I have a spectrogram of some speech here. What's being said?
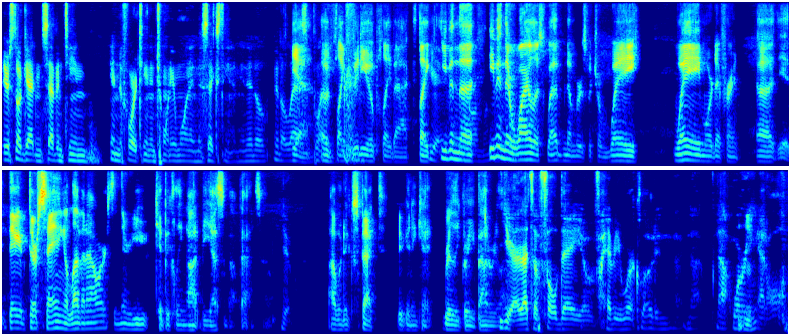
You're still getting 17 into 14 and 21 into 16. I mean, it'll it'll last Yeah, plenty. of like video playback. Like Yeah, even the normal. even their wireless web numbers, which are way way more different. Uh, they they're saying 11 hours, and they're you typically not BS about that. So Yeah. I would expect you're going to get really great battery life. yeah, that's a full day of heavy workload and not not worrying Mm-hmm. at all.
